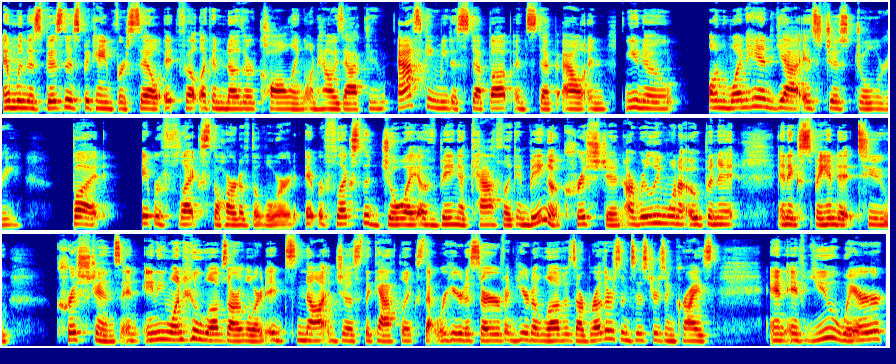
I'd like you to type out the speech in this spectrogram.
And when this business became for sale, it felt like another calling on how he's acting, asking me to step up and step out. And, you know, on one hand, yeah, it's just jewelry, but it reflects the heart of the Lord. It reflects the joy of being a Catholic and being a Christian. I really want to open it and expand it to Christians and anyone who loves our Lord. It's not just the Catholics that we're here to serve and here to love as our brothers and sisters in Christ. And if you wear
